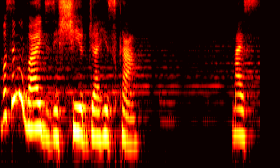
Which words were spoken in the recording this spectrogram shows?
Você não vai desistir de arriscar, mas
